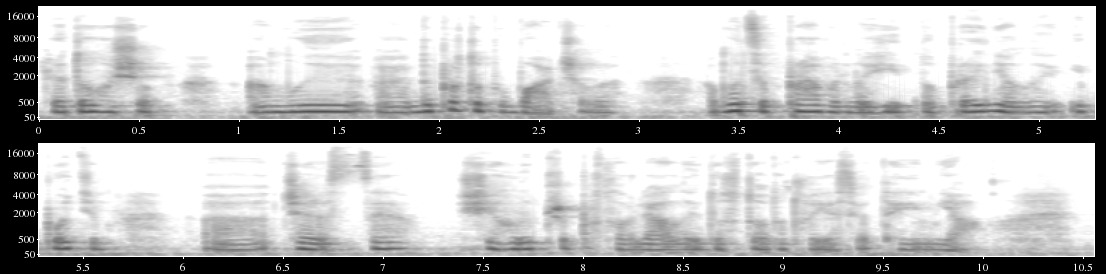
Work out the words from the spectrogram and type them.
для того, щоб ми е, не просто побачили, а ми це правильно, гідно прийняли, і потім е, через це ще глибше прославляли і достойно Твоє святе ім'я.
